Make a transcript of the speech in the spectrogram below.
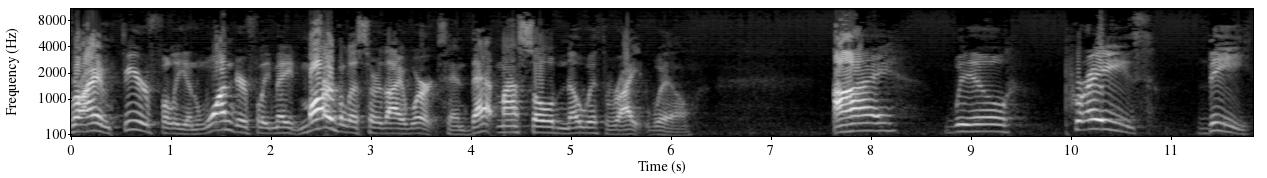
For I am fearfully and wonderfully made. Marvelous are thy works, and that my soul knoweth right well. I will praise thee.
